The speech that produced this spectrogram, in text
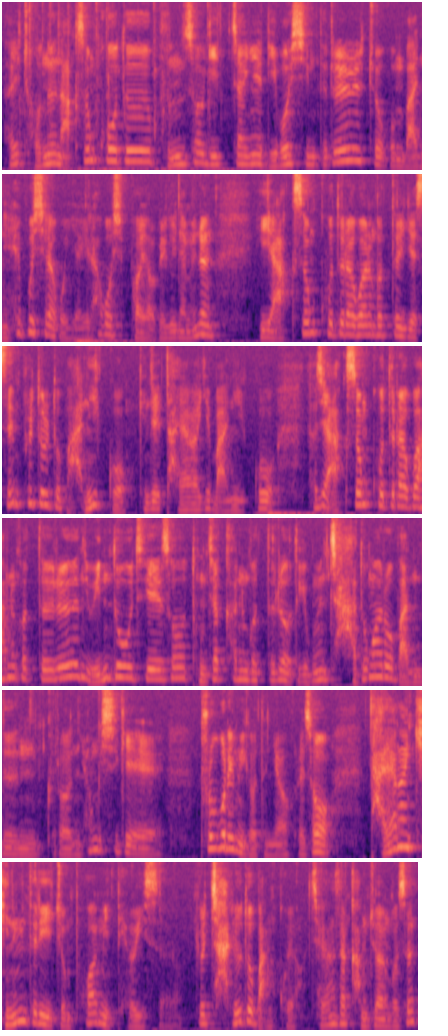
사실 저는 악성 코드 분석 입장의 reversing들을 조금 많이 해보시라고 이야기를 하고 싶어요. 왜 그러냐면은 이 악성 코드라고 하는 것들 이제 샘플들도 많이 있고 굉장히 다양하게 많이 있고 사실 악성 코드라고 하는 것들은 윈도우즈에서 동작하는 것들을 어떻게 보면 자동화로 만든 그런 형식의 프로그램이거든요. 그래서 다양한 기능들이 좀 포함이 되어 있어요. 그리고 자료도 많고요. 제가 항상 강조하는 것은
